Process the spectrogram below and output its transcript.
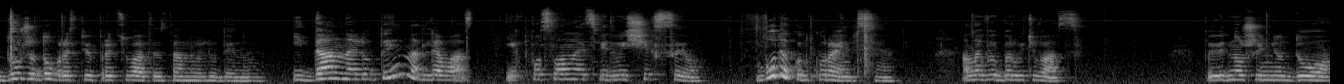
дуже добре співпрацювати з даною людиною. І дана людина для вас, як посланець від вищих сил, буде конкуренція, але виберуть вас по відношенню до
